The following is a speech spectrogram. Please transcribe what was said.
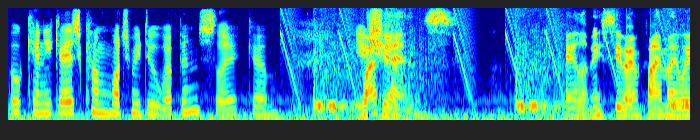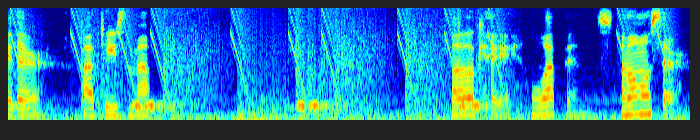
Oh, can you guys come watch me do weapons? Like, um, you should. Weapons. Okay, let me see if I can find my way there. I have to use the map. Okay, weapons. I'm almost there.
